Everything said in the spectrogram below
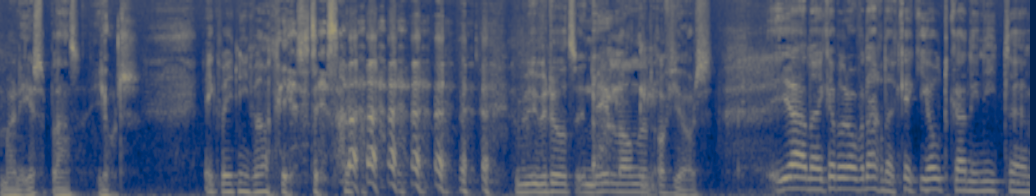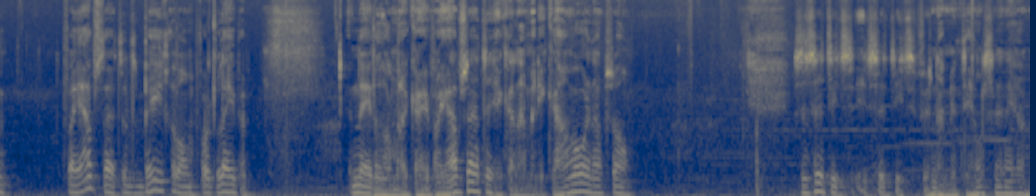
Maar in de eerste plaats Joods. Ik weet niet welke eerst is. U bedoelt een Nederlander of Joods? Ja, nou, ik heb erover nagedacht. Kijk, Jood kan je niet uh, van je afzetten. Dat ben je voor het leven. Een Nederlander kan je van je afzetten. Je kan Amerikaan worden of zo. Dus er zit iets, iets, zit iets fundamenteels in, ja.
